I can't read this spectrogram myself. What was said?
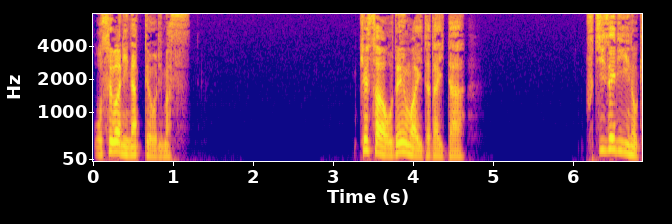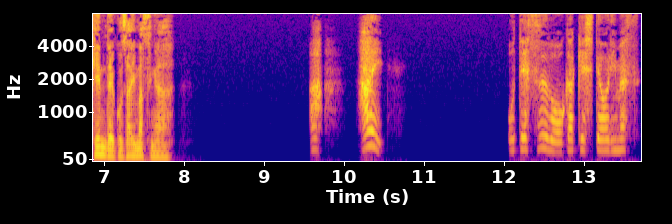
お世話になっております。今朝お電話いただいた、プチゼリーの件でございますが、あ、はい。お手数をおかけしております。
